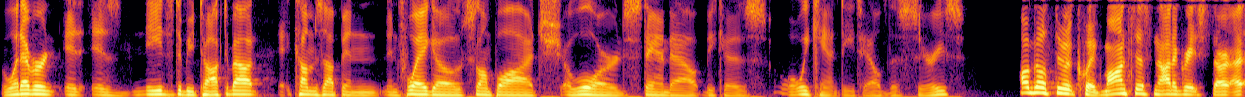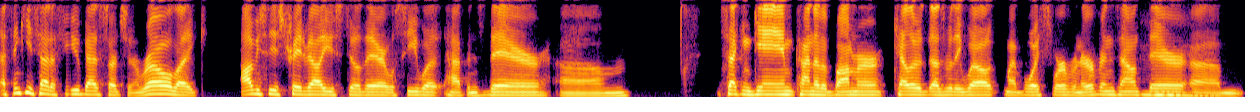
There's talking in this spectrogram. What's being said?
whatever it is needs to be talked about. It comes up in in Fuego, Slump Watch, awards, standout because well, we can't detail this series. I'll go through it quick. Montas, not a great start. I, I think he's had a few bad starts in a row. Like, obviously, his trade value is still there. We'll see what happens there. Um, second game, kind of a bummer. Keller does really well. My boy Swerve and Irvin's out there. Um,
